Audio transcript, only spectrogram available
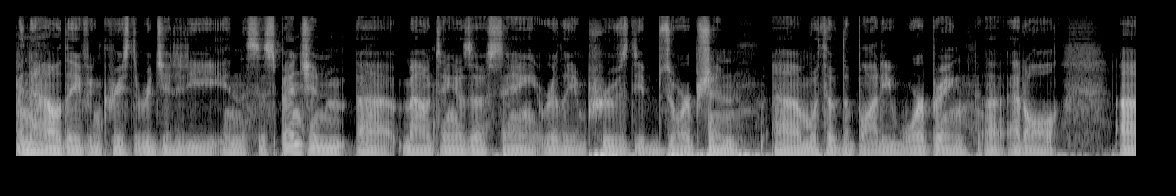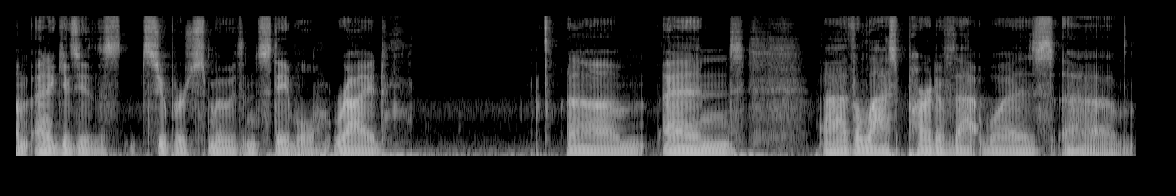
and how they've increased the rigidity in the suspension uh, mounting. As I was saying, it really improves the absorption um, without the body warping uh, at all, um, and it gives you this super smooth and stable ride. Um, and uh, the last part of that was um,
